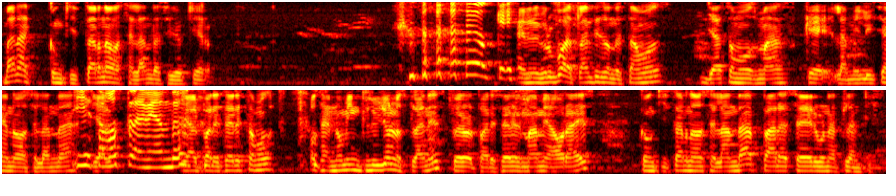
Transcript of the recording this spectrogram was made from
van a conquistar Nueva Zelanda si yo quiero. ok. En el grupo de Atlantis donde estamos, ya somos más que la milicia de Nueva Zelanda. Y estamos al- planeando. Y al parecer estamos, o sea, no me incluyo en los planes, pero al parecer el mame ahora es conquistar Nueva Zelanda para ser un Atlantis.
